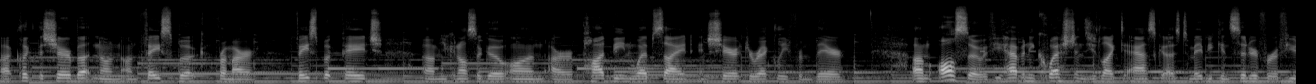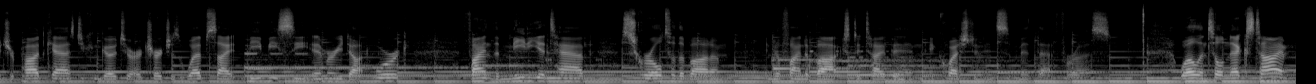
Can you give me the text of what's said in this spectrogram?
Uh, click the share button on, on Facebook from our Facebook page. Um, you can also go on our Podbean website and share it directly from there. Um, also, if you have any questions you'd like to ask us to maybe consider for a future podcast, you can go to our church's website, bbcemory.org, find the media tab, scroll to the bottom, and you'll find a box to type in a question and submit that for us. Well, until next time,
